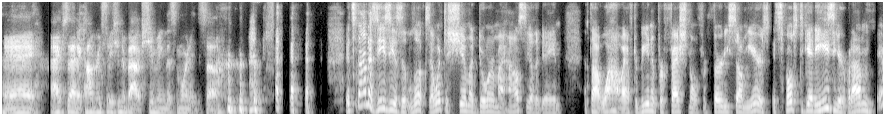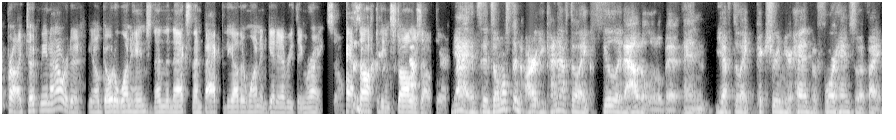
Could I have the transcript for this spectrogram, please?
Hey, I actually had a conversation about shimming this morning. So it's not as easy as it looks. I went to shim a door in my house the other day and I thought, wow, after being a professional for 30 some years, it's supposed to get easier, but I'm it probably took me an hour to, you know, go to one hinge, then the next, then back to the other one and get everything right. So hats off to the installers out there. Yeah, it's it's almost an art. You kind of have to like feel it out a little bit and you have to like picture in your head beforehand. So if I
